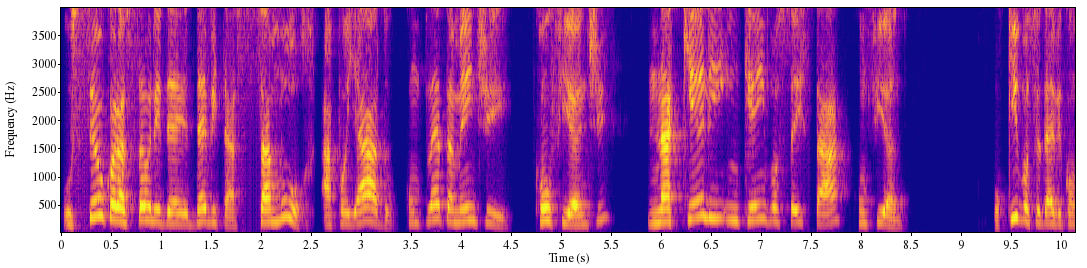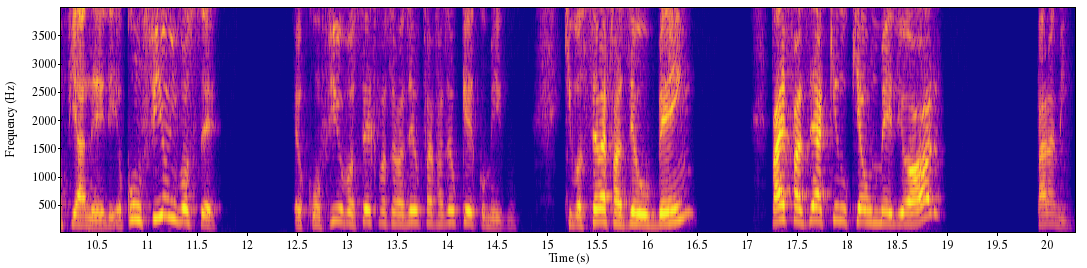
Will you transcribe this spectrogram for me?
O seu coração ele deve estar samur, apoiado, completamente confiante naquele em quem você está confiando. O que você deve confiar nele? Eu confio em você. Eu confio em você que você vai fazer, vai fazer o quê comigo? Que você vai fazer o bem, vai fazer aquilo que é o melhor para mim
